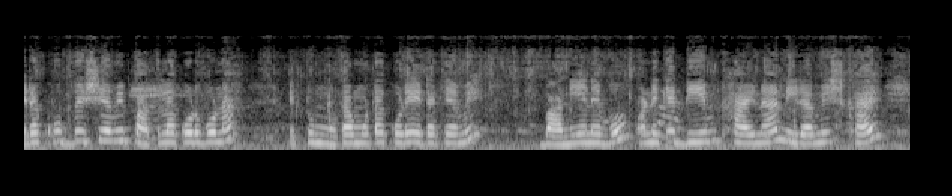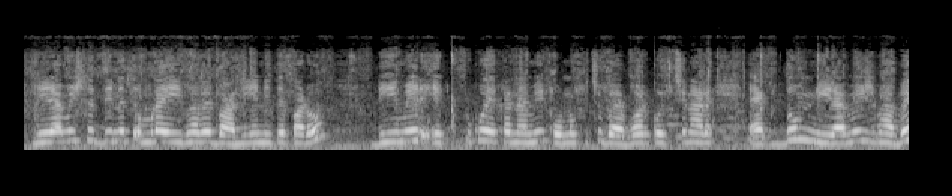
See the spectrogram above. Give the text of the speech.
এটা খুব বেশি আমি পাতলা করব না। একটু মোটা মোটা করে এটাকে আমি বানিয়ে নেব। অনেকে ডিম খায় না, নিরামিষ খায়। নিরামিষের দিনে তোমরা এইভাবে বানিয়ে নিতে পারো। ডিমের একটুকু এখানে আমি কোনো কিছু ব্যবহার করছি না। আর একদম নিরামিষভাবে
